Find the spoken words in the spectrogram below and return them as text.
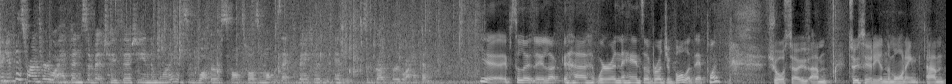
Could you please run through what happened sort of at 2.30 in the morning and sort of what the response was and what was activated and, and sort of go through what happened? Yeah, absolutely. Look, uh, we're in the hands of Roger Ball at that point. Sure. So, um, 2:30 in the morning. Um,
